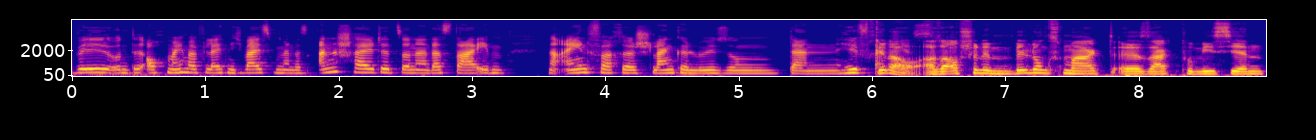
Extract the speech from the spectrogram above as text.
will und auch manchmal vielleicht nicht weiß, wie man das anschaltet, sondern dass da eben eine einfache, schlanke Lösung dann hilfreich genau, ist. Genau, also auch schon im Bildungsmarkt äh, sagt Promethean,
